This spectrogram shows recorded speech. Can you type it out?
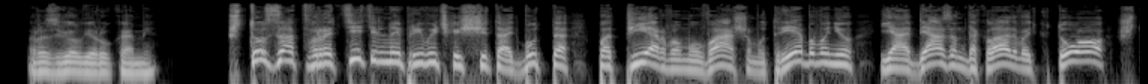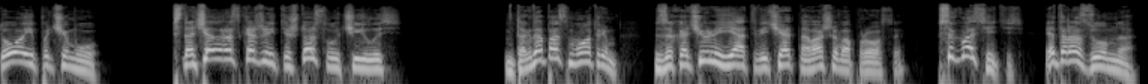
— развел я руками. Что за отвратительная привычка считать, будто по первому вашему требованию я обязан докладывать кто, что и почему? Сначала расскажите, что случилось. Тогда посмотрим, захочу ли я отвечать на ваши вопросы. Согласитесь, это разумно.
